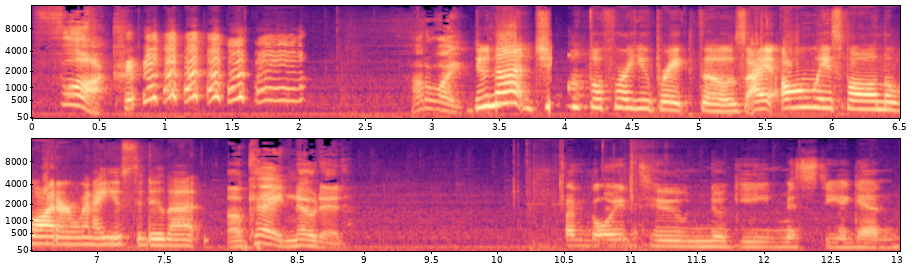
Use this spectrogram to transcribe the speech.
Fuck! How do I? Do not jump before you break those. I always fall in the water when I used to do that. Okay, noted. I'm going to noogie Misty again.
